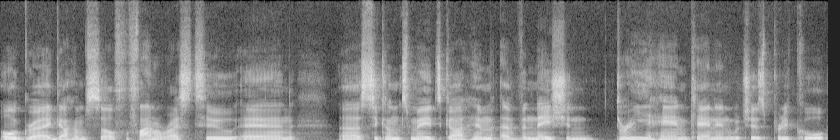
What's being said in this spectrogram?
Old Greg got himself a Final Rest 2, and uh, Mates got him a Venation 3 hand cannon, which is pretty cool.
